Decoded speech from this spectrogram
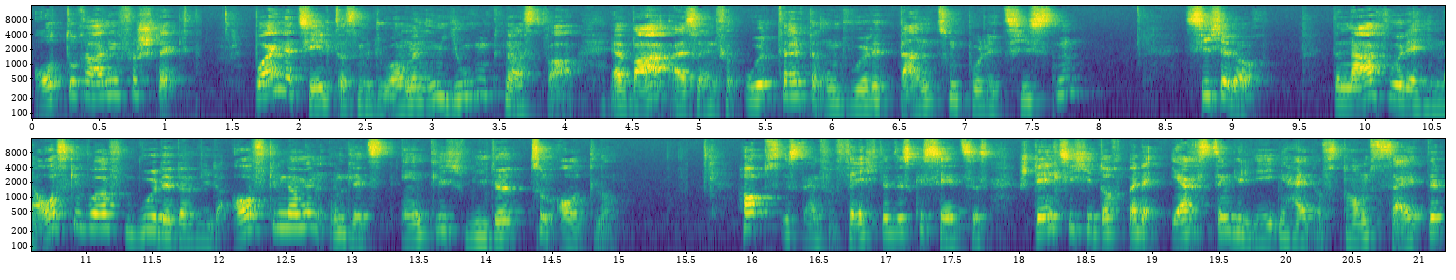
Autoradio versteckt? Boyne erzählt, dass mit Roman im Jugendknast war. Er war also ein Verurteilter und wurde dann zum Polizisten? Sicher doch. Danach wurde er hinausgeworfen, wurde dann wieder aufgenommen und letztendlich wieder zum Outlaw. Hobbs ist ein Verfechter des Gesetzes, stellt sich jedoch bei der ersten Gelegenheit auf Toms Seite,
